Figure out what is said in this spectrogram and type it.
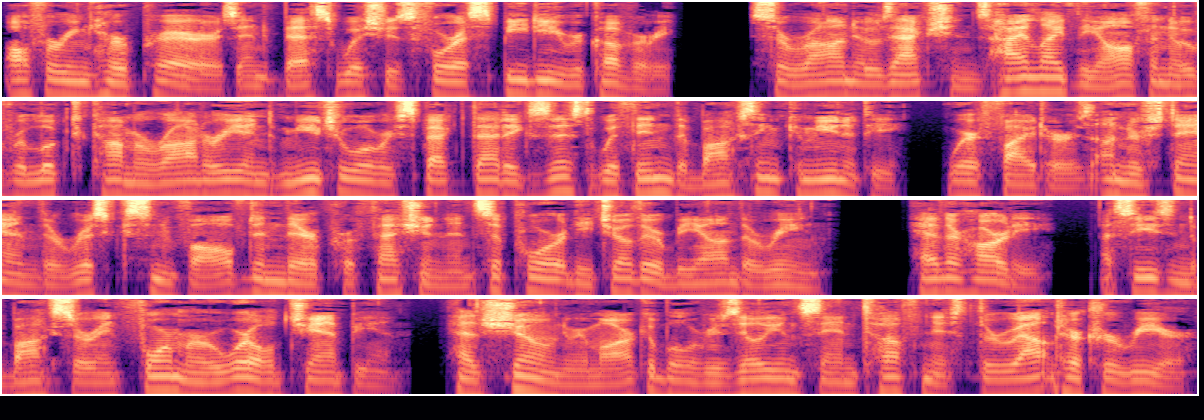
offering her prayers and best wishes for a speedy recovery. Serrano's actions highlight the often overlooked camaraderie and mutual respect that exist within the boxing community, where fighters understand the risks involved in their profession and support each other beyond the ring. Heather Hardy, a seasoned boxer and former world champion, has shown remarkable resilience and toughness throughout her career.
